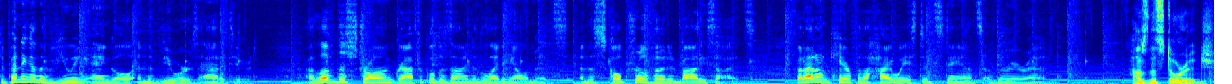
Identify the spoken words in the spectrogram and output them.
depending on the viewing angle and the viewer's attitude. I love the strong graphical design of the lighting elements and the sculptural hood and body sides, but I don't care for the high-waisted stance of the rear end. How's the storage?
